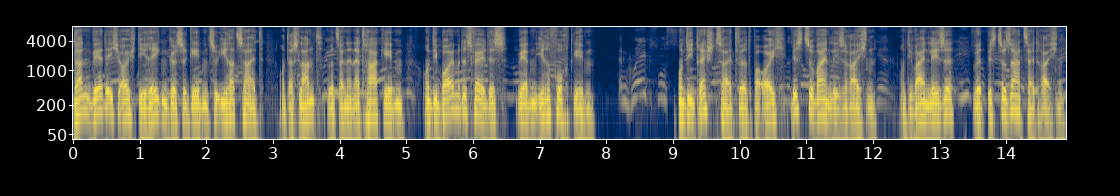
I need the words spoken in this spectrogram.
dann werde ich euch die Regengüsse geben zu ihrer Zeit, und das Land wird seinen Ertrag geben, und die Bäume des Feldes werden ihre Frucht geben. Und die Dreschzeit wird bei euch bis zur Weinlese reichen, und die Weinlese wird bis zur Saatzeit reichen.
